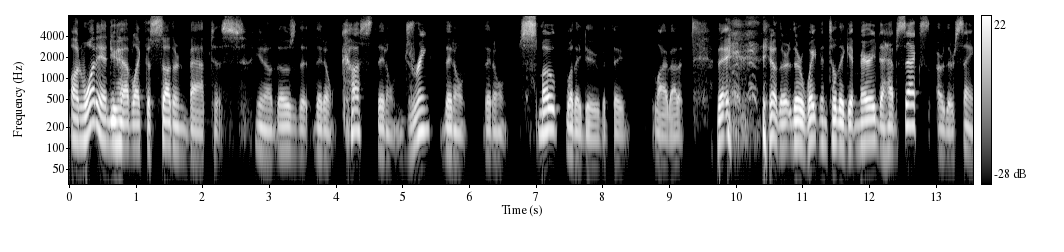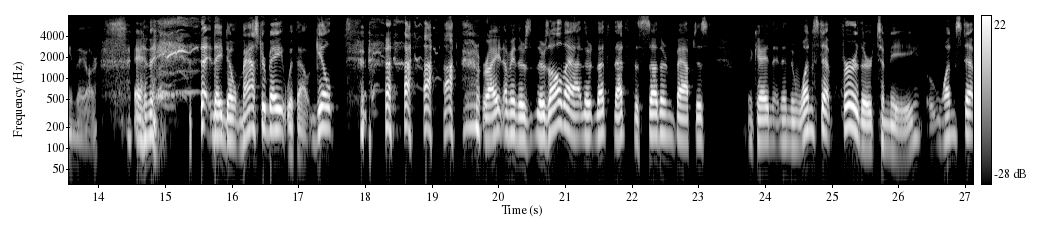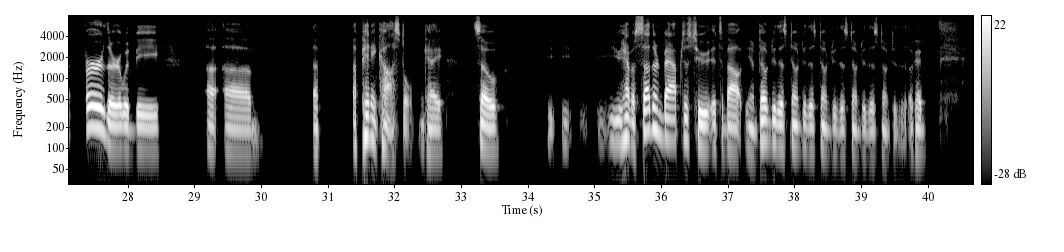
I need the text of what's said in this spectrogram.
on one end you have like the southern baptists you know those that they don't cuss they don't drink they don't they don't smoke. Well they do but they lie about it. They you know they're they're waiting until they get married to have sex or they're saying they are. And they, they don't masturbate without guilt. Right? I mean there's there's all that. That's that's the southern baptist okay? And then one step further to me one step further would be a, a, a, a Pentecostal. Okay, so you, you have a Southern Baptist who it's about you know don't do this, don't do this, don't do this, don't do this, don't do this. Okay,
